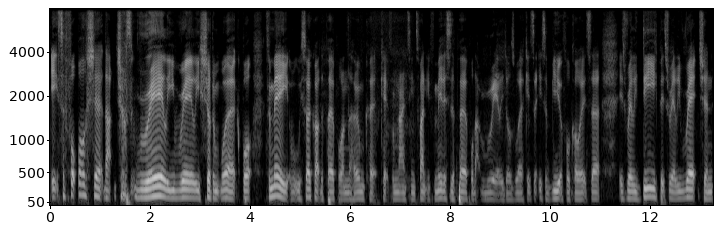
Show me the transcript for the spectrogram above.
it's a football shirt that just really, really shouldn't work. But for me, we spoke about the purple on the home kit, from 1920. For me, this is a purple that really does work. It's a, it's a beautiful color. It's a it's really deep. It's really rich, and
